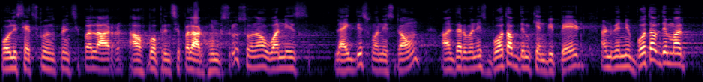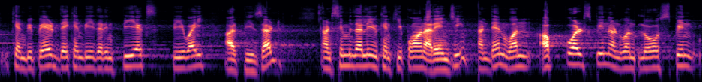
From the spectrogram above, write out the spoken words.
Pauli's exclusion principle or Aufbau principle or Hund's rule. So, now one is like this one is down another one is both of them can be paired. And when you both of them are can be paired they can be either in Px, Py or Pz. And similarly you can keep on arranging. And then one upward spin and one low spin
